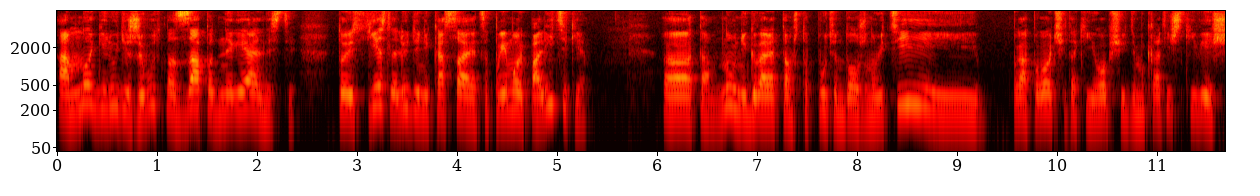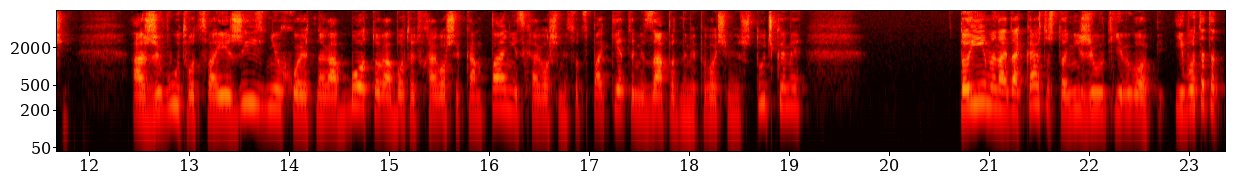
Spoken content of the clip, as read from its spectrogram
а многие люди живут на западной реальности. То есть, если люди не касаются прямой политики, э, там, ну, не говорят о том, что Путин должен уйти и про прочие такие общие демократические вещи, а живут вот своей жизнью, ходят на работу, работают в хорошей компании, с хорошими соцпакетами, западными прочими штучками – то им иногда кажется, что они живут в Европе. И вот этот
